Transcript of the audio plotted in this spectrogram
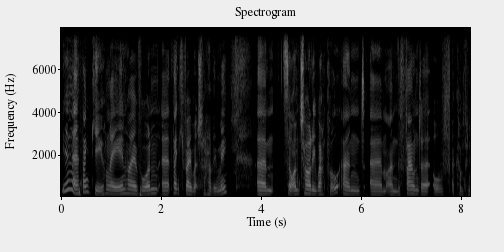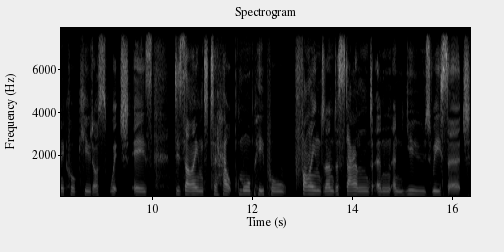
Yeah, thank you. Hi, Ian. Hi, everyone. Uh, thank you very much for having me. Um, so, I'm Charlie Rapple, and um, I'm the founder of a company called Kudos, which is designed to help more people find and understand and, and use research.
